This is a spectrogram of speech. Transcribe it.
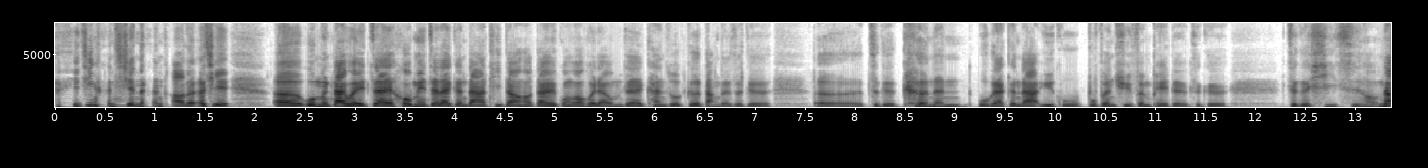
已经很显得很好了。而且，呃，我们待会在后面再来跟大家提到哈，待会广告回来，我们再看说各党的这个呃这个可能，我来跟大家预估部分区分配的这个。这个席次哈，那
